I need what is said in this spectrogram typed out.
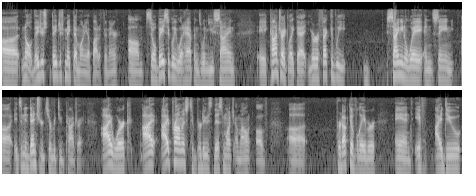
Uh, no, they just they just make that money up out of thin air. Um, so basically, what happens when you sign a contract like that, you're effectively signing away and saying uh, it's an indentured servitude contract. I work, I, I promise to produce this much amount of uh, productive labor, and if I do,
